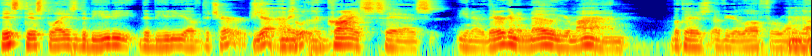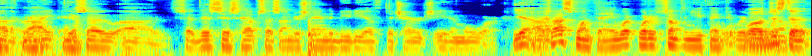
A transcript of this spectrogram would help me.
this displays the beauty the beauty of the church. Yeah, I mean, absolutely. Christ says, you know, they're going to know you're mine because of your love for Mm-hmm. one another, right? And so, uh, so this just helps us understand the beauty of the church even more. Yeah. Uh, so that's one thing. What what are something you think that we're Well, just well? to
